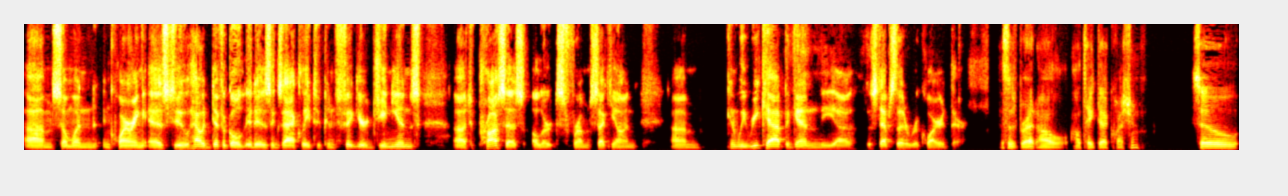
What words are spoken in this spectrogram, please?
Um, someone inquiring as to how difficult it is exactly to configure Genians uh, to process alerts from Seceon. Um, can we recap again the uh, the steps that are required there? This is Brett. I'll I'll take that question. So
